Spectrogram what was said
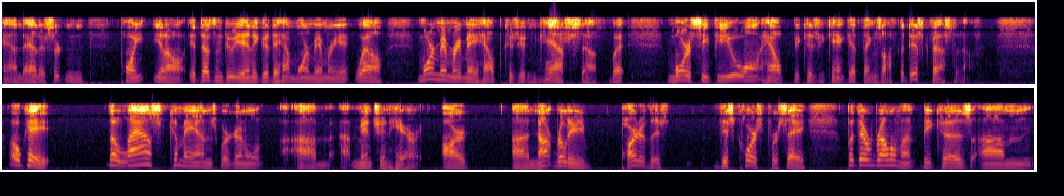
And at a certain point, you know, it doesn't do you any good to have more memory. Well, more memory may help because you can cache stuff, but more CPU won't help because you can't get things off the disk fast enough. Okay, the last commands we're going to um, mention here are uh, not really part of this this course per se, but they're relevant because um,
